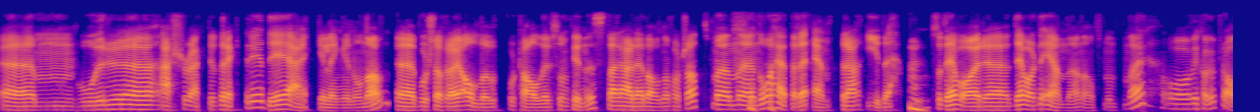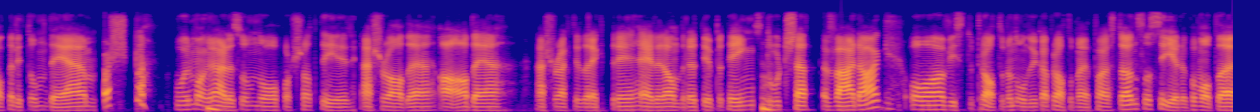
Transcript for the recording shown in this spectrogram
Um, hvor eh, Azure Active Directory det er ikke lenger noe navn. Uh, bortsett fra i alle portaler som finnes. Der er det navnet fortsatt. Men uh, nå heter det Entra ID. Mm. Så det var, uh, det var den ene annonsementen der. Og vi kan jo prate litt om det først. da. Hvor mange er det som nå fortsatt sier Azure AD, AAD, Azure Active Directory eller andre type ting stort sett hver dag. Og hvis du prater med noen du ikke har pratet med på en stund, så sier du på en måte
